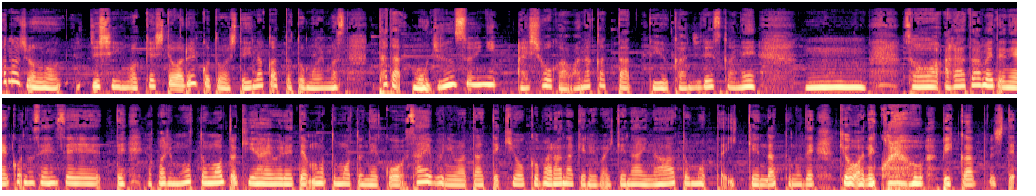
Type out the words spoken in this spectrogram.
彼女自身は決して悪いことはしていなかったと思います。ただもう純粋に相性が合わなかったっていう感じですかね。うーん。そう改めてねこの先生ってやっぱりもっともっと気合を入れてもっともっとねこう細部にわたって気を配らなければいけないなと思った一件だったので今日はねこれをピックアップして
